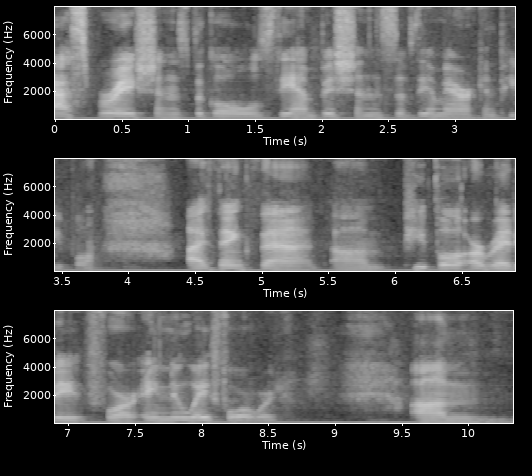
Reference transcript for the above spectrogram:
aspirations, the goals, the ambitions of the American people, I think that um, people are ready for a new way forward. Um,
